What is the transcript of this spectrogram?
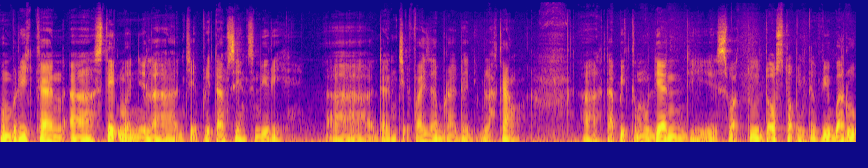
memberikan uh, statement ialah Encik Pritam Sen sendiri uh, dan Encik Faizal berada di belakang. Uh, tapi kemudian di sewaktu doorstop interview baru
